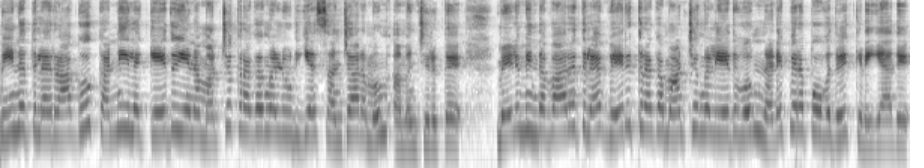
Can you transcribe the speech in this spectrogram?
மீனத்துல ராகு கண்ணியில கேது என மற்ற கிரகங்களுடைய சஞ்சாரமும் அமைஞ்சிருக்கு. மேலும் இந்த வாரத்துல வேறு கிரக மாற்றங்கள் எதுவும் நடைபெற போவது கிடையாது.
